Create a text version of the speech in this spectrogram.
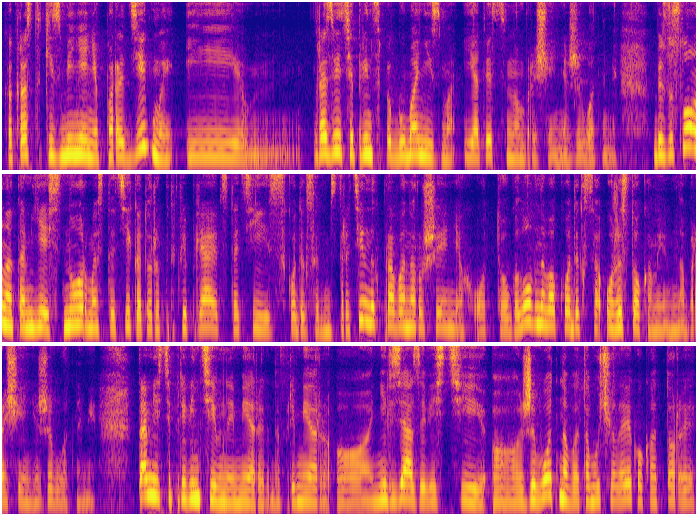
как раз-таки изменение парадигмы и развитие принципа гуманизма и обращения с животными. Безусловно, там есть нормы, статьи, которые подкрепляют статьи из Кодекса административных правонарушениях, от Уголовного кодекса о жестоком именно обращении с животными. Там есть и превентивные меры. Например, а, нельзя завести а, животного тому человеку, который,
